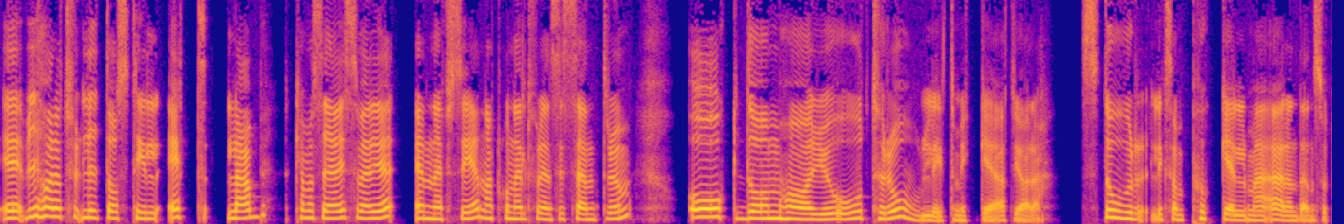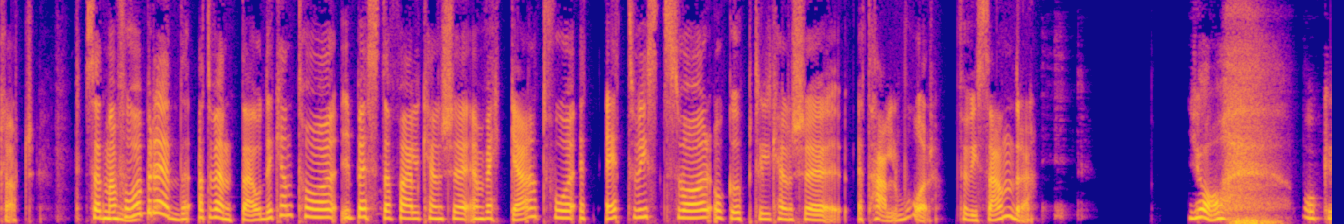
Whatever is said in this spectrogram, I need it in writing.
Eh, vi har att förlita oss till ett labb, kan man säga, i Sverige, NFC, Nationellt forensiskt centrum. Och de har ju otroligt mycket att göra. Stor liksom, puckel med ärenden såklart. Så att man får mm. vara beredd att vänta och det kan ta i bästa fall kanske en vecka att få ett, ett visst svar och upp till kanske ett halvår för vissa andra. Ja, och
